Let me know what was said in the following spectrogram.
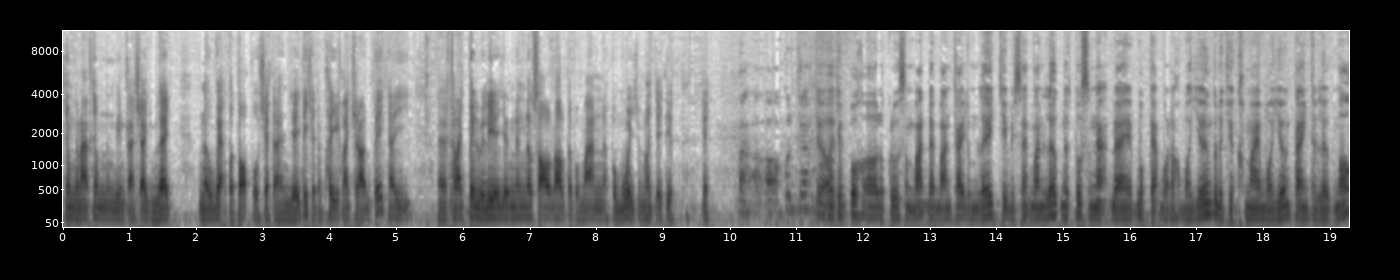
ខ្ញុំកណាខ្ញុំនឹងមានការចែកចម្លែកនៅវគ្គបន្ទាប់ព្រោះចេះតែនិយាយទៅចេះតែភ័យខ្លាចច្រើនពេកហើយខ្លាចពេលវេលាយើងនឹងនៅសល់ដល់ទៅប្រហែល6ចំណុចអីទៀត បាទអរគុណច្រើនចំពោះលោកគ្រូសម្បត្តិដែលបានចែករំលែកជាពិសេសបានលើកនៅទស្សនៈដែលបុព្វបុរសរបស់យើងក៏ដូចជាខ្មែររបស់យើងតែងតែលើកមក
